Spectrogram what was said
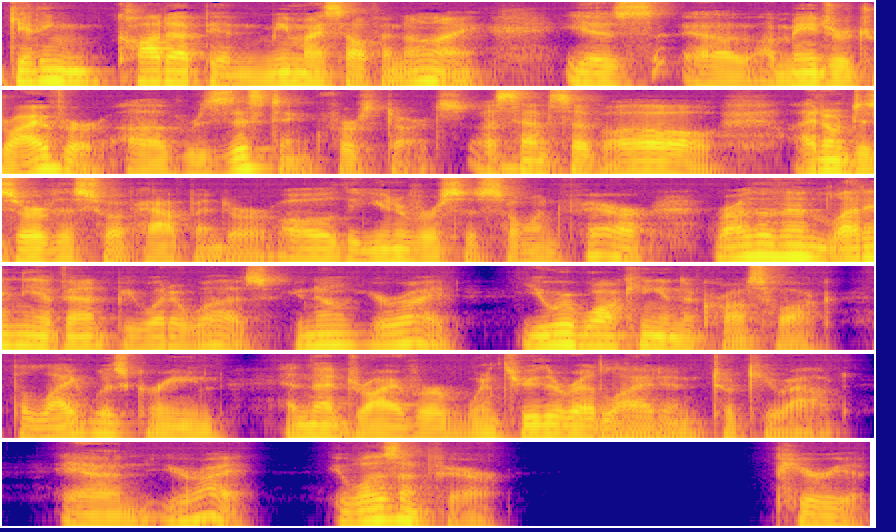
getting caught up in me, myself, and I is a, a, major driver of resisting first darts. A sense of, oh, I don't deserve this to have happened, or oh, the universe is so unfair, rather than letting the event be what it was. You know, you're right. You were walking in the crosswalk, the light was green, and that driver went through the red light and took you out. And you're right. It was unfair. Period.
